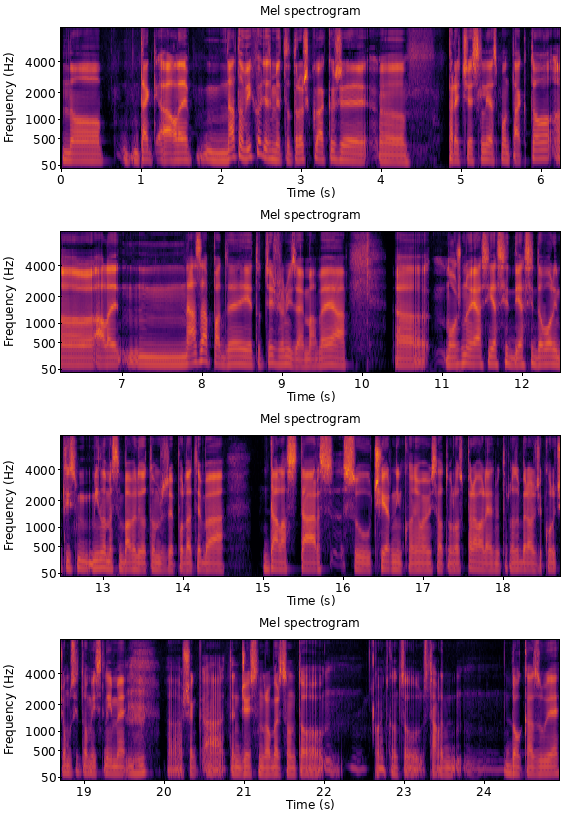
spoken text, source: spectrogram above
no, tak ale na tom východe sme to trošku akože uh, prečesli, aspoň takto, uh, ale na západe je to tiež veľmi zaujímavé a uh, možno ja si, ja, si, ja si dovolím, ty milé sme sa bavili o tom, že podľa teba Dallas Stars sú čiernym koňom, my sa o tom rozprávali, a sme to rozberali, že kvôli čomu si to myslíme. Mm-hmm. Však a ten Jason Robertson to konec koncov stále dokazuje.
